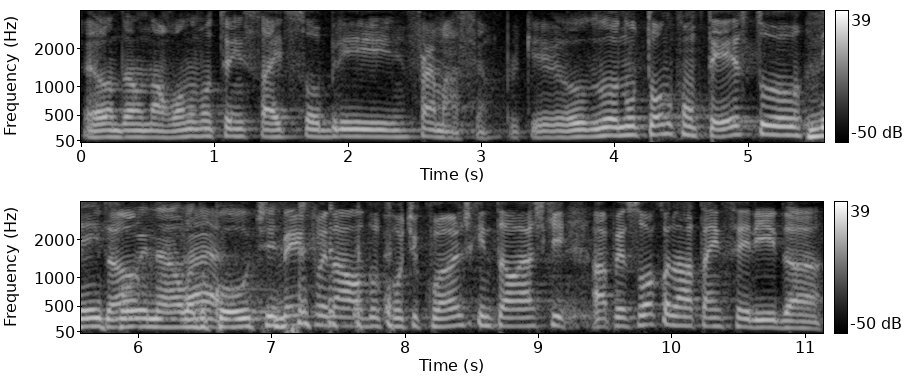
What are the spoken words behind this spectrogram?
eu andando na rua não vou ter um insight sobre farmácia, porque eu, não estou no contexto. Nem foi na aula do coach. Nem foi na aula do coach quântico, então eu acho que a pessoa, quando ela está inserida.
